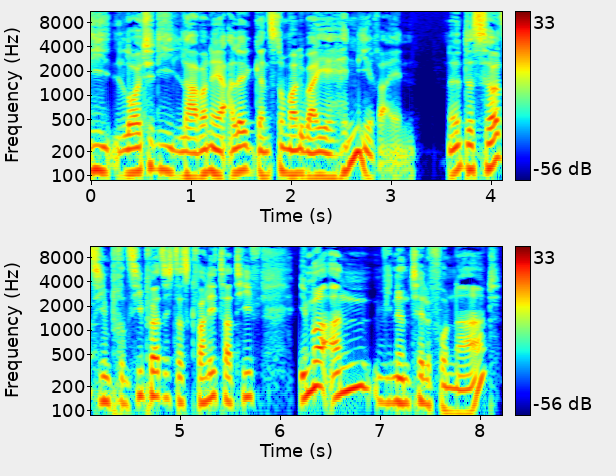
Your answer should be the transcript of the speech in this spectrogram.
die Leute, die labern ja alle ganz normal über ihr Handy rein. Ne, das hört sich im Prinzip hört sich das qualitativ immer an wie ein Telefonat.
